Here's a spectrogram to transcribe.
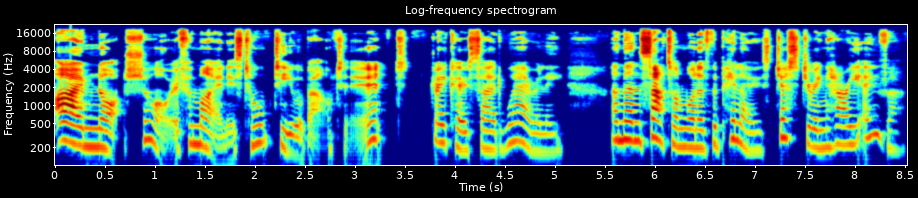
I'm not sure if Hermione's talked to you about it, Draco said warily, and then sat on one of the pillows, gesturing Harry over.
